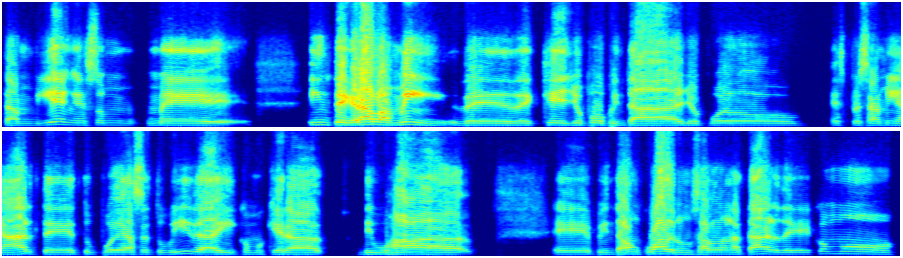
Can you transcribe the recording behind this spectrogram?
también eso me integraba a mí, de, de, que yo puedo pintar, yo puedo expresar mi arte, tú puedes hacer tu vida y como quiera dibujar, eh, pintar un cuadro un sábado en la tarde, como,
